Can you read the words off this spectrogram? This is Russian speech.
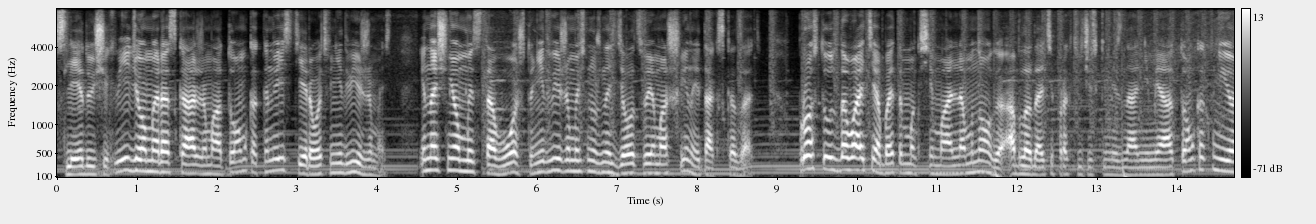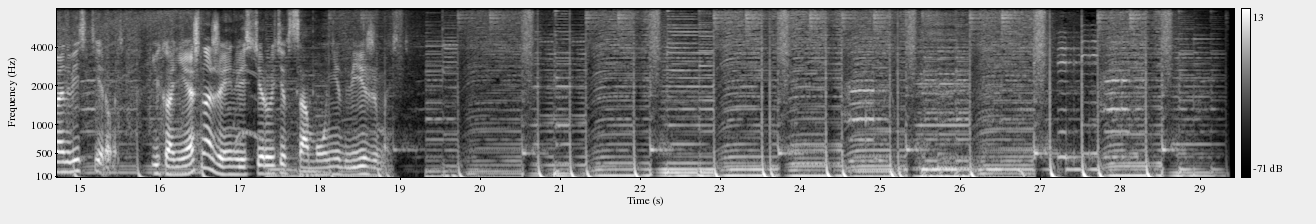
В следующих видео мы расскажем о том, как инвестировать в недвижимость. И начнем мы с того, что недвижимость нужно сделать своей машиной, так сказать. Просто узнавайте об этом максимально много, обладайте практическими знаниями о том, как в нее инвестировать. И, конечно же, инвестируйте в саму недвижимость.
